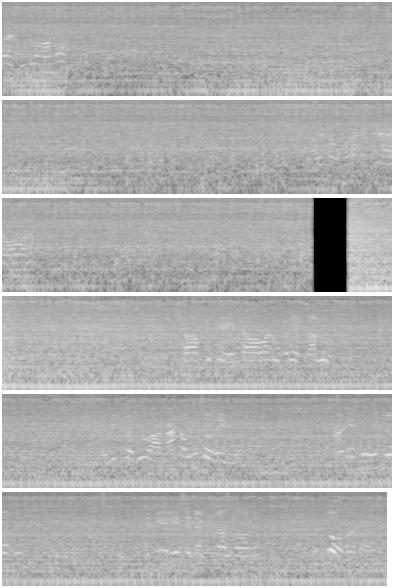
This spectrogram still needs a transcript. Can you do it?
આવે, મિત્રો કાકો હવે ફૂટે એંડા કરીએ ચાલુ. મિત્રો જુઓ, આ કાંટો ઊંચો થઈ ગયો. આને શું ઉજ્યો હશે? કેટલી લેશે ચાલતો હશે ઊંચો કાંટો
